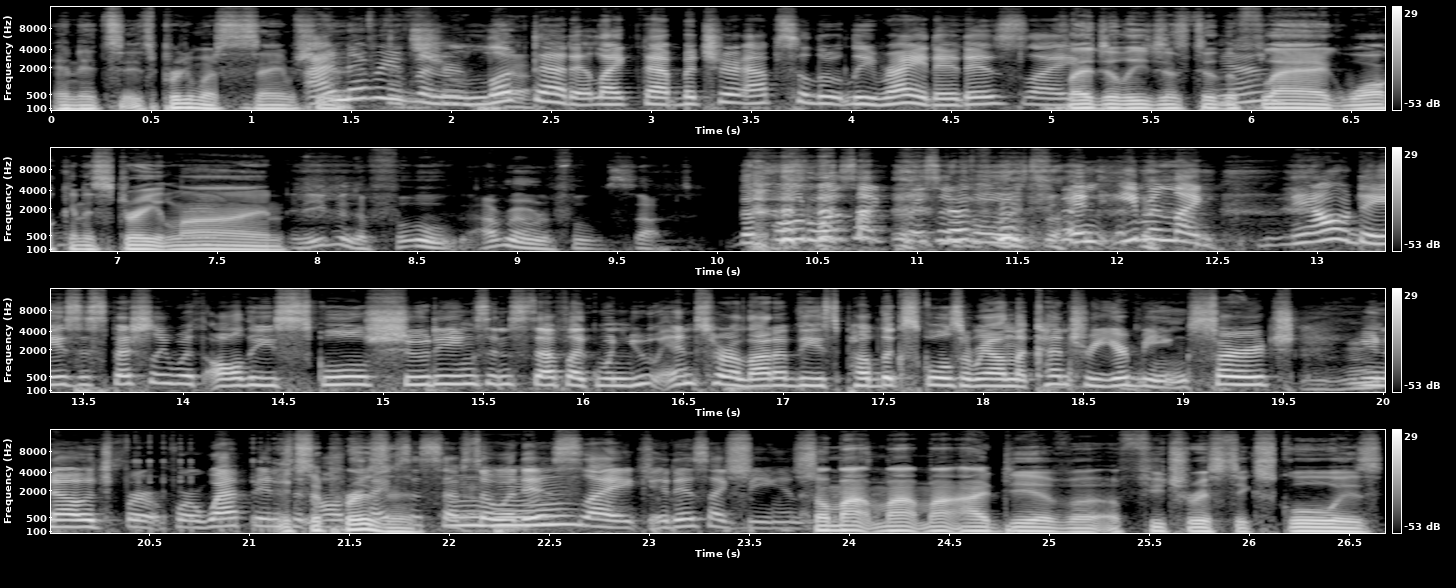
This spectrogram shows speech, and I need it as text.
And it's it's pretty much the same shit. I never even true. looked at it like that, but you're absolutely right. It is like pledge allegiance to the flag, walk in a straight line. And even the food, I remember the food sucked. The food was like prison food and even like nowadays especially with all these school shootings and stuff like when you enter a lot of these public schools around the country you're being searched you know for for weapons It's and all prison. types of stuff so it is like it is like being in a So my, my, my idea of a, a futuristic school is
